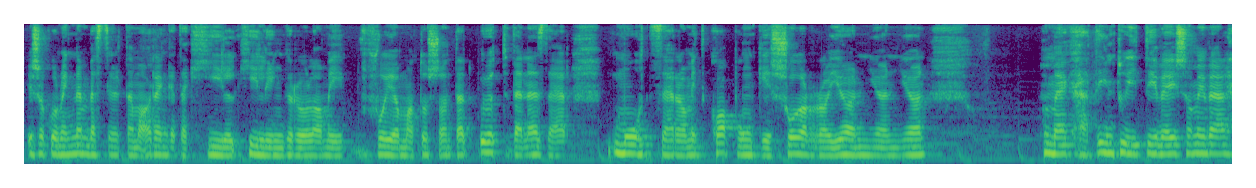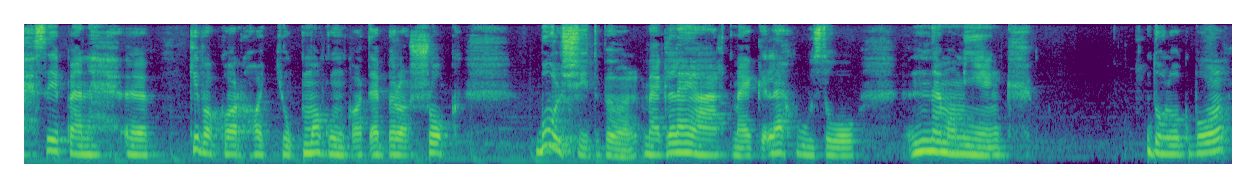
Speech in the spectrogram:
és akkor még nem beszéltem a rengeteg heal, healingről, ami folyamatosan, tehát 50 ezer módszer, amit kapunk, és sorra jön, jön, jön, meg hát intuitíve is, amivel szépen kivakarhatjuk magunkat ebből a sok bullshitből, meg lejárt, meg lehúzó, nem a miénk dologból,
